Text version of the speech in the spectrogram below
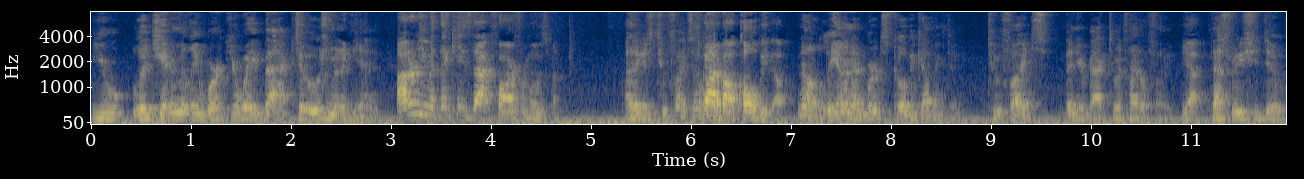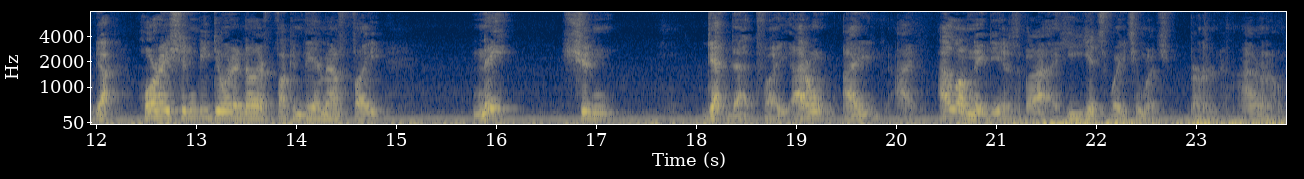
you legitimately work your way back to Usman again. I don't even think he's that far from Usman. I think it's two fights. Forgot away. about Colby, though. no Leon Edwards, Colby Covington, two fights, then you're back to a title fight. Yeah. that's what he should do. Yeah. Jorge shouldn't be doing another fucking BMF fight. Nate shouldn't get that fight. I don't. I I, I love Nate Diaz, but I, he gets way too much burn. I don't know.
